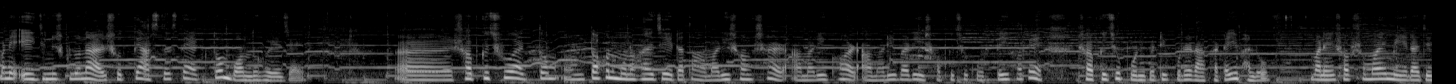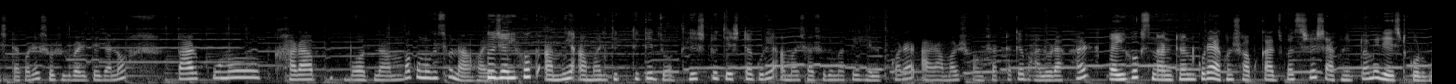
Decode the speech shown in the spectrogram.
মানে এই জিনিসগুলো না সত্যি আস্তে আস্তে একদম বন্ধ হয়ে যায়। সব কিছু একদম তখন মনে হয় যে এটা তো আমারই সংসার আমারই ঘর আমারই বাড়ি সব কিছু করতেই হবে সব কিছু পরিপাটি করে রাখাটাই ভালো। মানে সব সময় মেয়েরা চেষ্টা করে শ্বশুর বাড়িতে যেন তার কোনো খারাপ বদনাম বা কোনো কিছু না হয়। তো যাই হোক আমি আমার দিক থেকে যথেষ্ট চেষ্টা করি আমার শাশুড়ি মাকে হেল্প করার আর আমার সংসারটাকে ভালো রাখার। যাই হোক স্নান টান করে এখন সব কাজ বাজ শেষ এখন একটু আমি রেস্ট করব।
